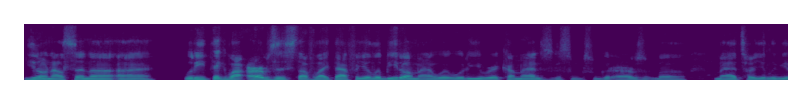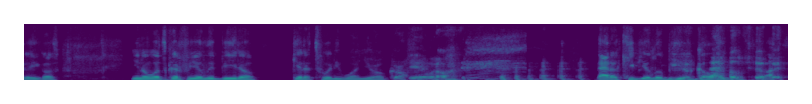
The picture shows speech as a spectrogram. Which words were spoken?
you know, Nelson, uh, uh what do you think about herbs and stuff like that for your libido, man? What, what do you recommend? Just some, some good herbs, uh, meds for your libido. He goes, you know what's good for your libido? Get a 21 year old girlfriend. Yeah, well, That'll keep your libido going. that'll do it.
